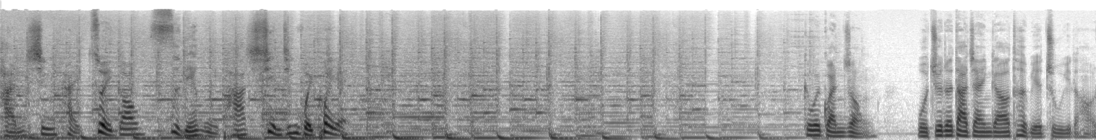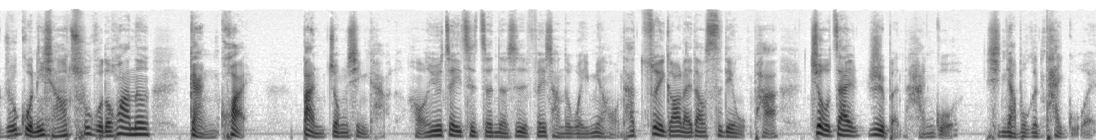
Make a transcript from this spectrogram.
韩新泰最高四点五趴现金回馈耶！各位观众，我觉得大家应该要特别注意的哈。如果你想要出国的话呢，赶快办中信卡了，好，因为这一次真的是非常的微妙。它最高来到四点五趴，就在日本、韩国、新加坡跟泰国。诶，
